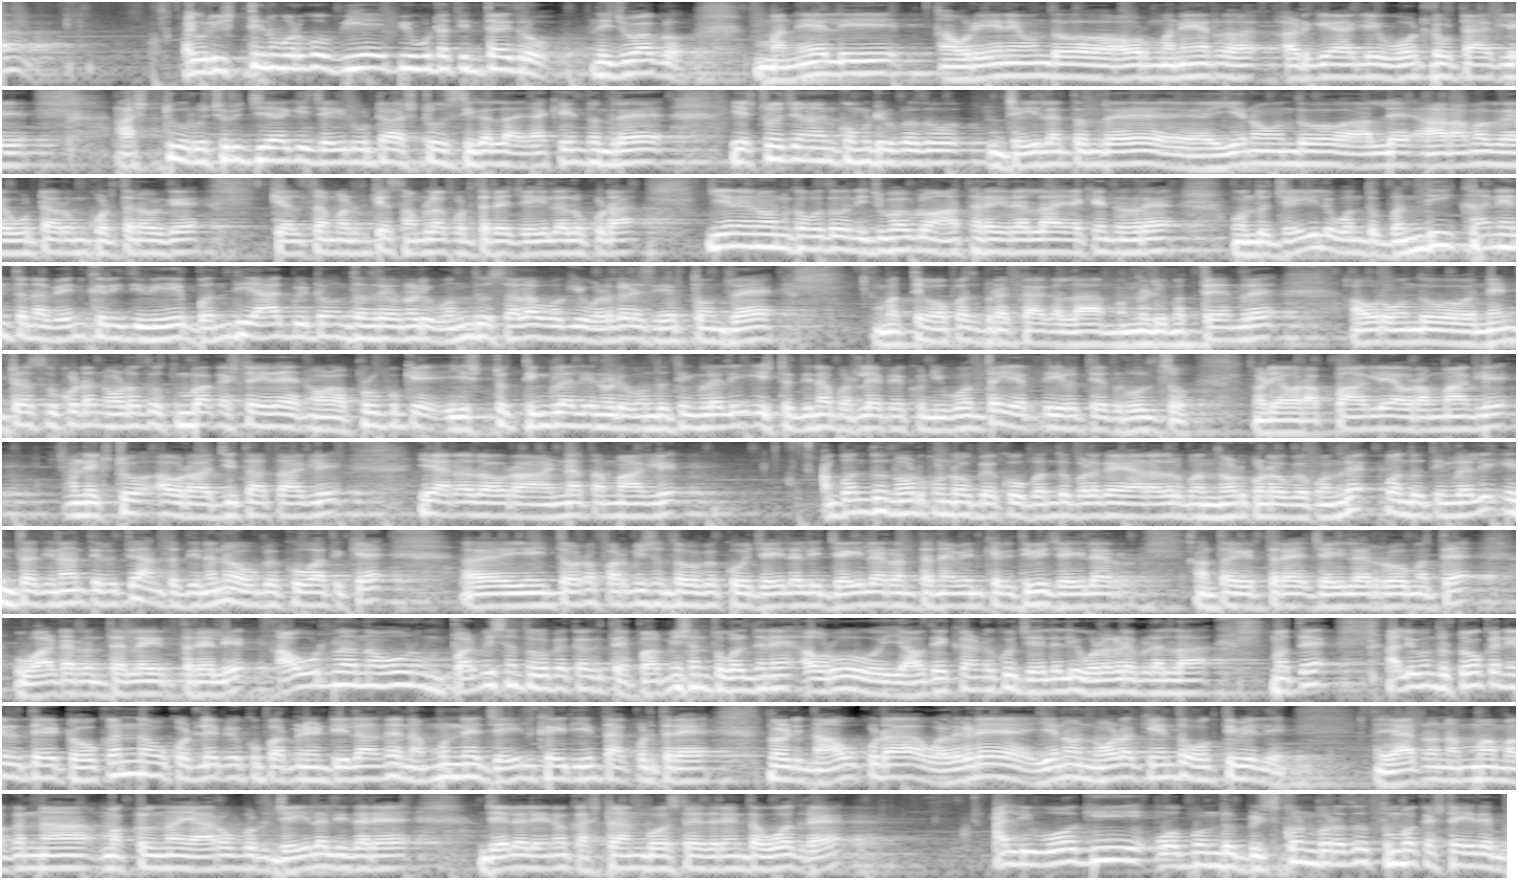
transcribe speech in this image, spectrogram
ಇವ್ರು ಇಷ್ಟಿನವರೆಗೂ ವಿ ಐ ಪಿ ಊಟ ತಿಂತಾಯಿದ್ರು ನಿಜವಾಗ್ಲೂ. ಮನೆಯಲ್ಲಿ ಅವ್ರು ಏನೇ ಒಂದು ಅವ್ರ ಮನೆಯ ಅಡುಗೆ ಆಗಲಿ, ಹೋಟ್ಲು ಊಟ ಆಗಲಿ, ಅಷ್ಟು ರುಚಿ ರುಚಿಯಾಗಿ ಜೈಲು ಊಟ ಅಷ್ಟು ಸಿಗಲ್ಲ. ಯಾಕೆ ಅಂತಂದರೆ ಎಷ್ಟೋ ಜನ ಅನ್ಕೊಂಬಿಟ್ಟಿರ್ಬೋದು ಜೈಲ್ ಅಂತಂದರೆ ಏನೋ ಒಂದು ಅಲ್ಲೇ ಆರಾಮಾಗಿ ಊಟ ರೂಮ್ ಕೊಡ್ತಾರೆ ಅವ್ರಿಗೆ, ಕೆಲಸ ಮಾಡೋದಕ್ಕೆ ಸಂಬಳ ಕೊಡ್ತಾರೆ ಜೈಲಲ್ಲೂ ಕೂಡ. ಏನೇನೋ ಅನ್ಕೋಬೋದು, ನಿಜವಾಗ್ಲೂ ಆ ಥರ ಇರಲ್ಲ. ಯಾಕೆಂತಂದರೆ ಒಂದು ಜೈಲು ಒಂದು ಬಂದಿ ಖಾನೆ ಅಂತ ನಾವೇನು ಕರಿತೀವಿ? ಬಂದಿ ಆಗಿಬಿಟ್ಟು ಅಂತಂದರೆ ನೋಡಿ ಒಂದು ಸಲ ಹೋಗಿ ಒಳಗಡೆ ಸೇರ್ತು ಅಂದರೆ ಮತ್ತೆ ವಾಪಸ್ ಬರೋಕ್ಕಾಗಲ್ಲ. ಮ- ನೋಡಿ ಮತ್ತೆ ಅಂದರೆ ಅವರ ಒಂದು ನೆಂಟರಸು ಕೂಡ ನೋಡೋದು ತುಂಬ ಕಷ್ಟ ಇದೆ. ಅಪರೂಪಕ್ಕೆ ಇಷ್ಟು ತಿಂಗಳಲ್ಲಿ ನೋಡಿ, ಒಂದು ತಿಂಗಳಲ್ಲಿ ಇಷ್ಟು ದಿನ ಬರಲೇಬೇಕು. ನೀವು ಅಂತ ಇರ್ತ ಇರುತ್ತೆ ಅದು ರೂಲ್ಸು ನೋಡಿ, ಅವ್ರ ಅಪ್ಪ ಆಗಲಿ, ಅವ್ರ ಅಮ್ಮ ಆಗಲಿ ನೆಕ್ಸ್ಟು ಅವರ ಅಜ್ಜಿ ತಾತ ಆಗಲಿ, ಯಾರಾದರೂ ಅವರ ಅಣ್ಣ ತಮ್ಮ ಆಗಲಿ ಬಂದು ನೋಡ್ಕೊಂಡು ಹೋಗಬೇಕು, ಬಂದು ಬಳಗ ಯಾರಾದರೂ ಬಂದು ನೋಡ್ಕೊಂಡು ಹೋಗಬೇಕು ಅಂದರೆ ಒಂದು ತಿಂಗಳಲ್ಲಿ ಇಂಥ ದಿನ ಅಂತ ಇರುತ್ತೆ ಅಂಥ ದಿನನೇ ಹೋಗಬೇಕು. ಅದಕ್ಕೆ ಇಂಥವ್ರ ಪರ್ಮಿಷನ್ ತೊಗೋಬೇಕು. ಜೈಲಲ್ಲಿ ಜೈಲರ್ ಅಂತ ನಾವೇನು ಕರಿತೀವಿ? ಜೈಲರ್ ಅಂತ ಇರ್ತಾರೆ, ಜೈಲರು ಮತ್ತು ವಾರ್ಡರ್ ಅಂತೆಲ್ಲ ಇರ್ತಾರೆ ಅಲ್ಲಿ. ಅವ್ರನ್ನ ನಾವು ಪರ್ಮಿಷನ್ ತೊಗೋಬೇಕಾಗುತ್ತೆ. ಪರ್ಮಿಷನ್ ತೊಗೊಳ್ದೇ ಅವರು ಯಾವುದೇ ಕಾರಣಕ್ಕೂ ಜೈಲಲ್ಲಿ ಒಳಗಡೆ ಬಿಡಲ್ಲ. ಮತ್ತು ಅಲ್ಲಿ ಒಂದು ಟೋಕನ್ ಇರುತ್ತೆ. ಟೋಕನ್ ನಾವು ಕೊಡಲೇಬೇಕು ಪರ್ಮನೆಂಟ್ ಇಲ್ಲ ಅಂದರೆ ನಮ್ಮನ್ನೇ ಜೈಲ್ ಕೈದಿ ಅಂತ ಹಾಕ್ಬಿಡ್ತಾರೆ. ನೋಡಿ, ನಾವು ಕೂಡ ಒಳಗಡೆ ಏನೋ ನೋಡೋಕ್ಕೆ ಅಂತ ಹೋಗ್ತೀವಿ ಇಲ್ಲಿ. ಯಾರೋ ನಮ್ಮ ಮಗನ ಮಕ್ಕಳನ್ನ ಯಾರೊಬ್ಬರು ಜೈಲಲ್ಲಿದ್ದಾರೆ. ಜೈಲಲ್ಲಿ ಏನೋ ಕಷ್ಟ ಅನುಭವಿಸ್ತಾ ಇದ್ದಾರೆ ಅಂತ ಹೋದರೆ ಅಲ್ಲಿ ಹೋಗಿ ಒಬ್ಬೊಂದು ಬಿಡಿಸ್ಕೊಂಡು ಬರೋದು ತುಂಬ ಕಷ್ಟ ಇದೆ.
